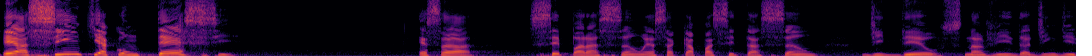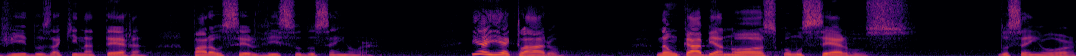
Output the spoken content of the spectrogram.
É assim que acontece essa separação, essa capacitação de Deus na vida de indivíduos aqui na terra para o serviço do Senhor. E aí, é claro, não cabe a nós, como servos do Senhor,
